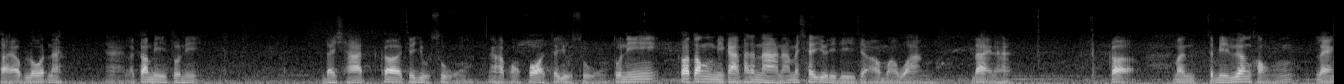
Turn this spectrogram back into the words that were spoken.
สายออฟโรดนะอ่าแล้วก็มีตัวนี้ไดชาร์จก็จะอยู่สูงนะครับของ Ford จะอยู่สูง ตัวนี้ก็ต้องมีการพัฒนานะ ไม่ใช่อยู่ดีๆ จะเอามาวางได้นะฮะก็มันจะมีเรื่องของแรง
